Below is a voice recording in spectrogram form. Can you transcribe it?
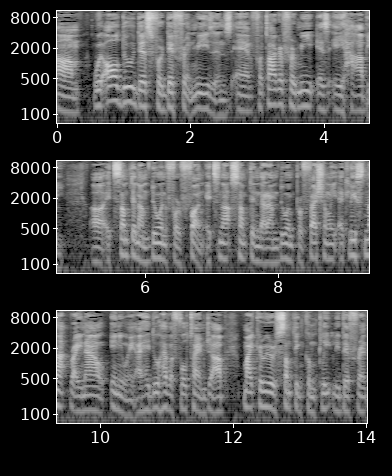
Um, we all do this for different reasons, and photography for me is a hobby. Uh, it's something I'm doing for fun. It's not something that I'm doing professionally, at least not right now anyway. I do have a full time job. My career is something completely different.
